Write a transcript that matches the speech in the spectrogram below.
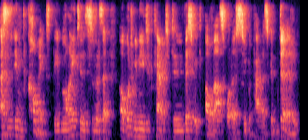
As in comics, the writers sort of say, "Oh, what do we need the character to do this week? Oh, that's what a superpowers can do."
